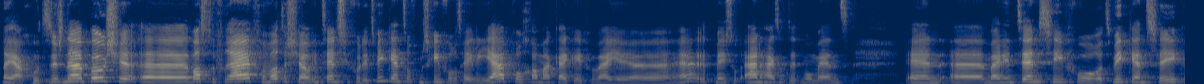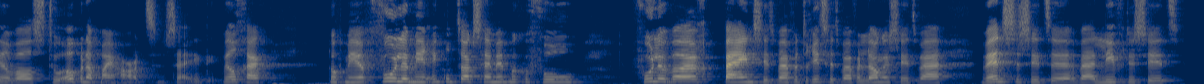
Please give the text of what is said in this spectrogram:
Nou ja, goed. Dus na een poosje uh, was de vraag van wat is jouw intentie voor dit weekend? Of misschien voor het hele jaarprogramma. Kijk even waar je uh, hè, het meest op aanhaakt op dit moment. En uh, mijn intentie voor het weekend zeker was to open up my heart. Zei ik. Ik wil graag nog meer voelen, meer in contact zijn met mijn gevoel. Voelen waar pijn zit, waar verdriet zit, waar verlangen zit, waar wensen zitten, waar liefde zit.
